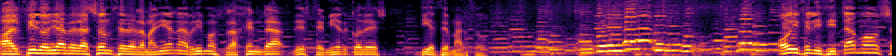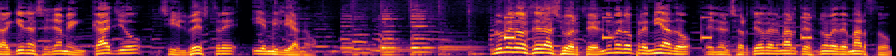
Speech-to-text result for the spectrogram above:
Al filo ya de las 11 de la mañana abrimos la agenda de este miércoles 10 de marzo. Hoy felicitamos a quienes se llamen Cayo, Silvestre y Emiliano. Números de la suerte. El número premiado en el sorteo del martes 9 de marzo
